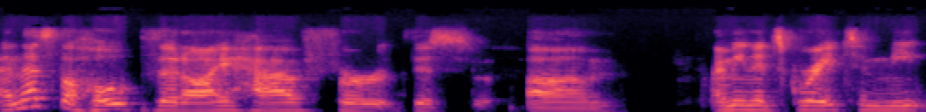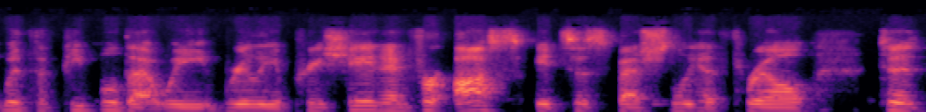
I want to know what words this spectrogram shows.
and that's the hope that I have for this. Um, I mean, it's great to meet with the people that we really appreciate, and for us, it's especially a thrill to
